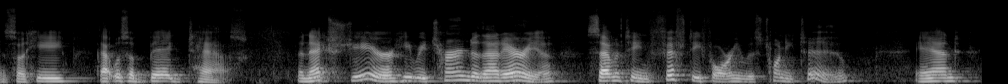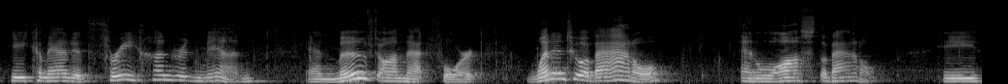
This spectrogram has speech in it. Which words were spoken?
And so he, that was a big task. The next year, he returned to that area. 1754, he was 22, and he commanded 300 men and moved on that fort, went into a battle, and lost the battle. He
